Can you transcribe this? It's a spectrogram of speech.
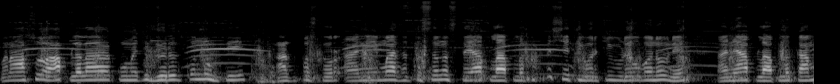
पण असो आपल्याला कोणाची गरज पण नव्हती आज पस्तोर आणि माझं तसं नसतंय आपलं आपलं फक्त शेतीवरची व्हिडिओ बनवणे आणि आपलं आपलं काम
